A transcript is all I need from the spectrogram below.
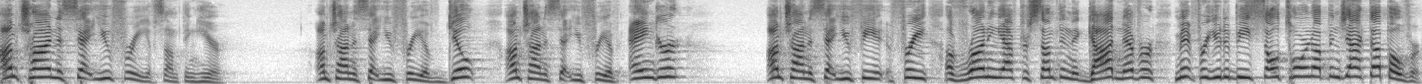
I'm trying to set you free of something here. I'm trying to set you free of guilt. I'm trying to set you free of anger. I'm trying to set you free of running after something that God never meant for you to be so torn up and jacked up over.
